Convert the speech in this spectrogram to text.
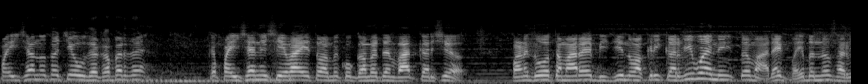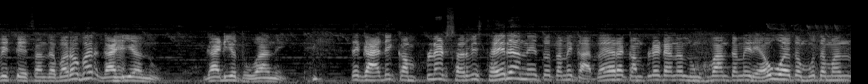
પૈસાનું તો કેવું છે ખબર છે? કે પૈસાની સેવા એ તો અમે કોઈ ગમે તેમ વાત કરશે. પણ જો તમારે બીજી નોકરી કરવી હોય ને, તો મારે એક ભાઈબંધનું સર્વિસ સ્ટેશન છે, બરોબર? ગાડીઓનું. ગાડીઓ ધોવાની. તે ગાડી કમ્પ્લેટ સર્વિસ થઈ રહે ને, તો તમે ગાભેરે કમ્પ્લેટ એને લૂંખવામાં તમે રહેવું હોય, તો હું તમને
